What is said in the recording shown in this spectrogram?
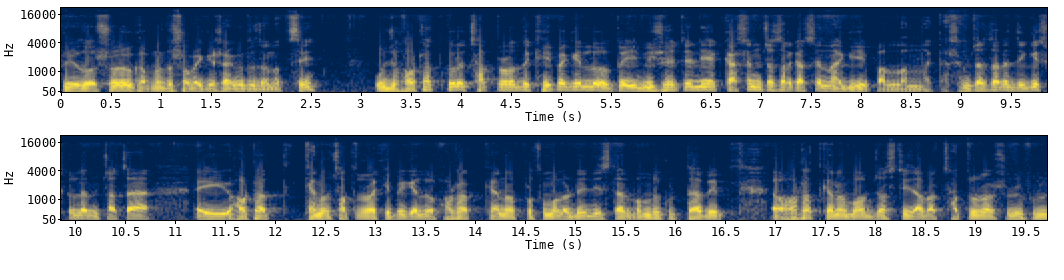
প্রিয় দর্শক, আপনাদের সবাইকে স্বাগত জানাচ্ছি। ওই যে হঠাৎ করে ছাত্ররা যে খেপে গেল, তো এই বিষয়টা নিয়ে কাশেম চাচার কাছে না গিয়ে পারলাম না। কাশেম চাচারা জিজ্ঞেস করলাম, চাচা, এই হঠাৎ কেন ছাত্ররা খেপে গেল? হঠাৎ কেন প্রথম আলো ডেইলি স্টার বন্ধ করতে হবে? হঠাৎ কেন মব জাস্টিস আবার ছাত্ররা শুরু করল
